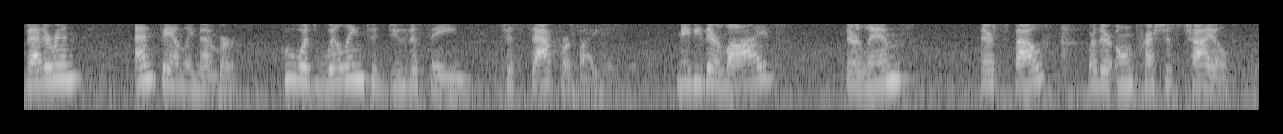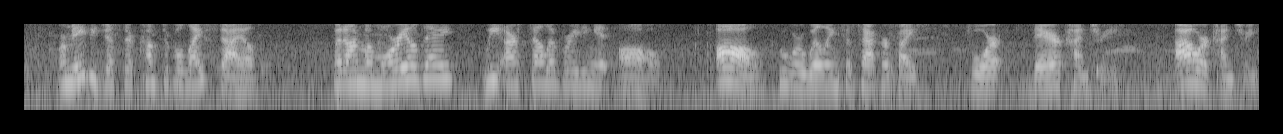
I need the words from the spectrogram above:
veteran, and family member who was willing to do the same, to sacrifice maybe their lives, their limbs, their spouse, or their own precious child, or maybe just their comfortable lifestyle. But on Memorial Day, we are celebrating it all. All who were willing to sacrifice for their country, our country,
